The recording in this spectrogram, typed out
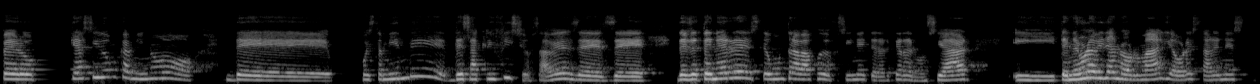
pero que ha sido un camino de, pues también de, de sacrificio, ¿sabes? Desde, desde tener este, un trabajo de oficina y tener que renunciar y tener una vida normal y ahora estar en esto.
